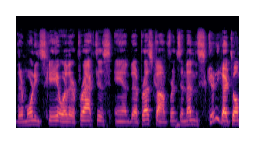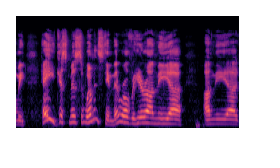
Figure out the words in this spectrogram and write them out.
their morning skate or their practice and uh, press conference, and then the security guard told me, "Hey, you just missed the women's team. They were over here on the on the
